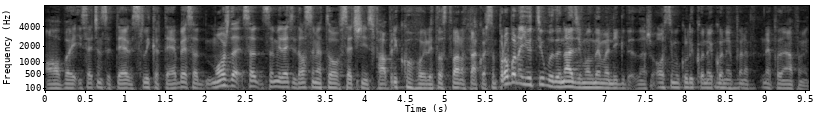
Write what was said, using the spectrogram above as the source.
Ovaj, I sećam se te, slika tebe, sad možda, sad, sad mi reći da li sam ja to sećanje isfabrikovao ili je to stvarno tako, jer sam probao na YouTube-u da nađem, ali nema nigde, znaš, osim ukoliko neko ne, pa- ne pade na pamet.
